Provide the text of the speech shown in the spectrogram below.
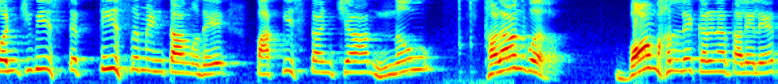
पंचवीस ते तीस मिनिटामध्ये पाकिस्तानच्या नऊ स्थळांवर बॉम्ब हल्ले करण्यात आलेले आहेत.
